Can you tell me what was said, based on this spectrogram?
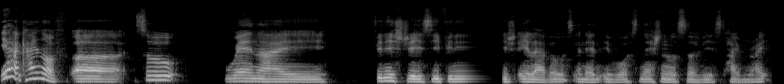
Yeah, kind of. Uh, so when I finished JC, finished A levels, and then it was national service time, right?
